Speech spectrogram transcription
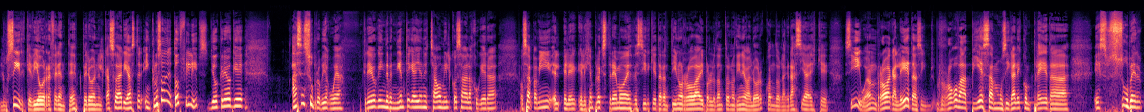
lucir que vio referentes, pero en el caso de Ari Aster, incluso de Todd Phillips, yo creo que hacen su propia wea. Creo que independiente que hayan echado mil cosas a la juguera, o sea, para mí el, ejemplo extremo es decir que Tarantino roba y por lo tanto no tiene valor, cuando la gracia es que sí, weón, roba caletas y roba piezas musicales completas, es súper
